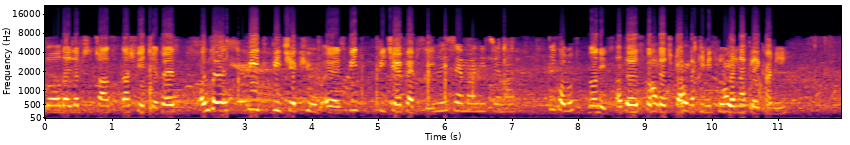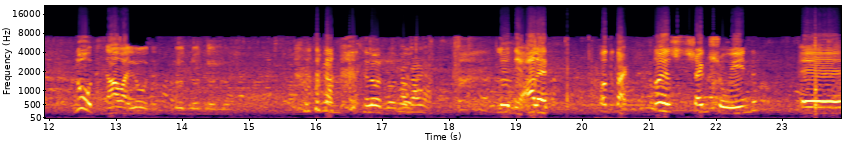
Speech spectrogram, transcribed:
To najlepszy czas na świecie. To jest, on to jest speed picie cube, e, speed picie Pepsi. Nic nie ma, nic nie ma. Tylko lód? No nic, a to jest kosteczka z takimi super naklejkami. Lód! Dawaj lód. Lód, lód, lód, lód. lód, lód, lód. Dobra, nie. Ludnie, ale no to tak, to jest Sheng Shu Wind e,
